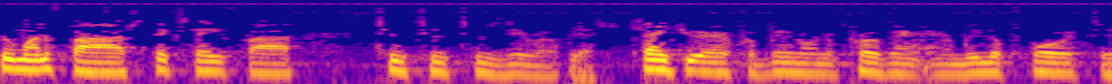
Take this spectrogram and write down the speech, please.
215-685-2220. Yes. Thank you, Eric, for being on the program, and we look forward to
